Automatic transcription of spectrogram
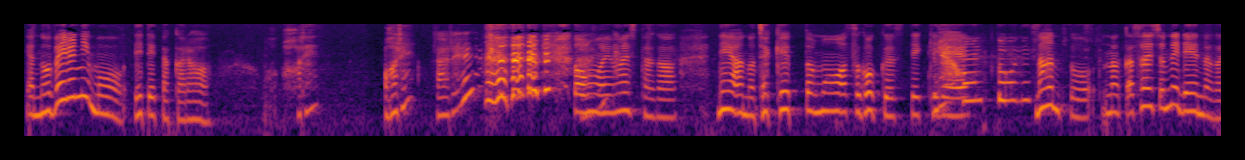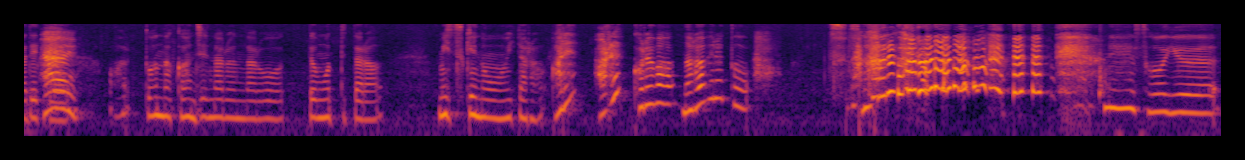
やノベルにも出てたからあれ？あれ？あれ？と思いましたがねあのジャケットもすごく素敵でいや本当になんとなんか最初ねレーナが出て、はいどんな感じになるんだろうって思ってたら美月のを見たらあれ？あれ？これは並べるとつながる？ねそういう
